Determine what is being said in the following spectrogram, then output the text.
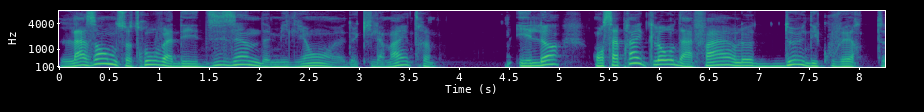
La zone se trouve à des dizaines de millions euh, de kilomètres Et là, on s'apprête, Claude, à faire deux découvertes.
